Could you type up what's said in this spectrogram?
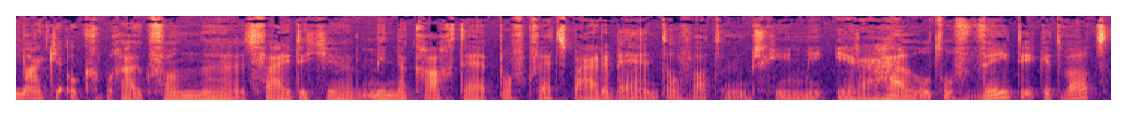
maak je ook gebruik van eh, het feit dat je minder kracht hebt of kwetsbaarder bent of wat en misschien eerder huilt of weet ik het wat.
